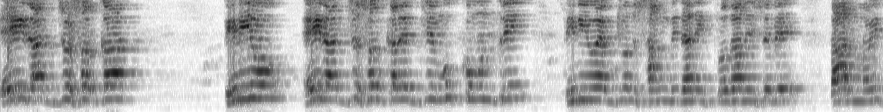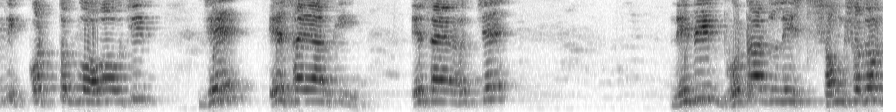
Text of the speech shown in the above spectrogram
এই রাজ্য সরকার, তিনিও এই রাজ্য সরকারের যে মুখ্যমন্ত্রী, তিনিও একজন সাংবিধানিক প্রধান হিসেবে তার নৈতিক কর্তব্য হওয়া উচিত যে এসআইআর কি? এসআইআর হচ্ছে নিবিড় ভোটার লিস্ট সংশোধন।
